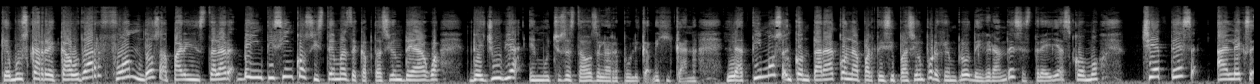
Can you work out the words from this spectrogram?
que busca recaudar fondos para instalar 25 sistemas de captación de agua de lluvia en muchos estados de la República Mexicana. Latimos contará con la participación, por ejemplo, de grandes estrellas como Chetes, Alex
